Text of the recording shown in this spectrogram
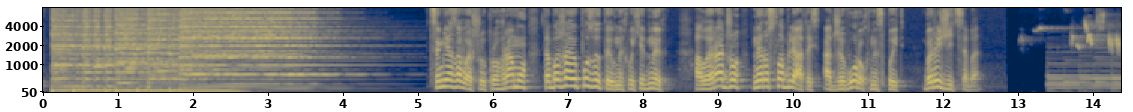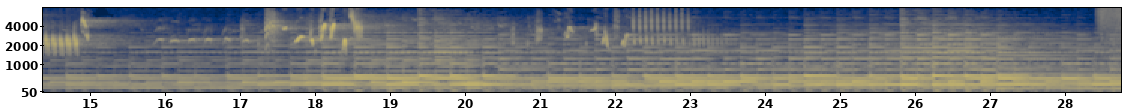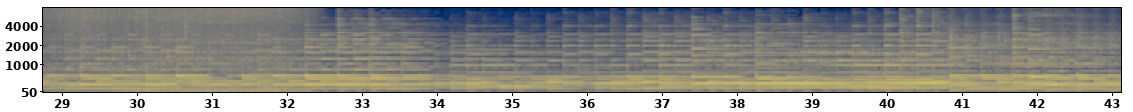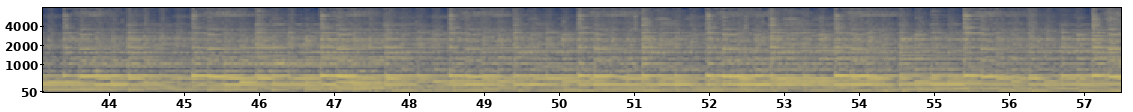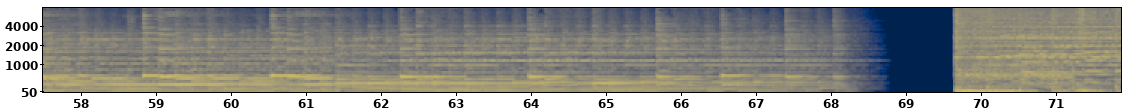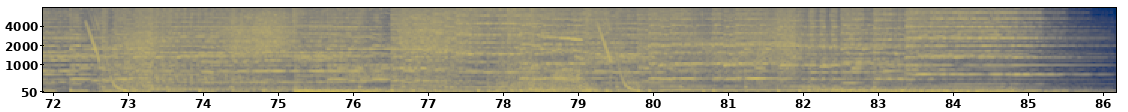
Цим я завершую програму та бажаю позитивних вихідних. Але раджу не розслаблятись, адже ворог не спить. Бережіть себе. Música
